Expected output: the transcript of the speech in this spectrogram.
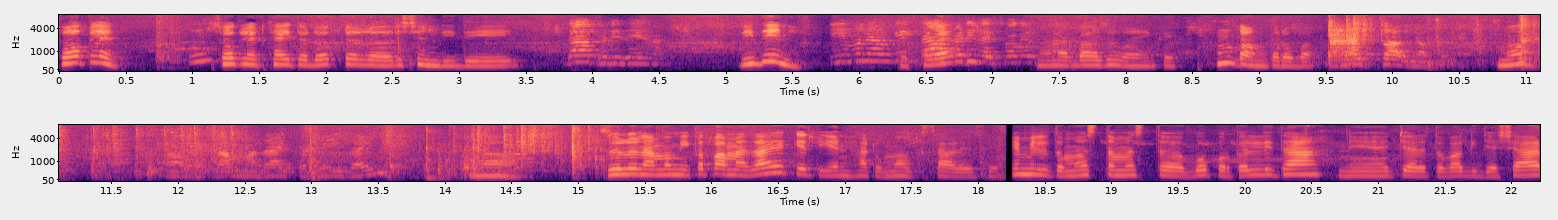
ચોકલેટ? ચોકલેટ ખાઈ તો ડોક્ટર અર્શન દીધે દીધી ને? અહીં કંઈક શું કામ કરો બા? મગ હા ઝુલુના મમ્મી કપામાં જાય કે એને હાટું મગ સાળે છે. ફેમિલી તો મસ્ત મસ્ત બપોર કરી લીધા ને અત્યારે તો વાગી જાય શાર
